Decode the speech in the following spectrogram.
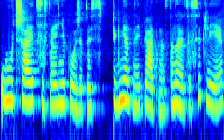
улучшает состояние кожи. То есть пигментные пятна становятся светлее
